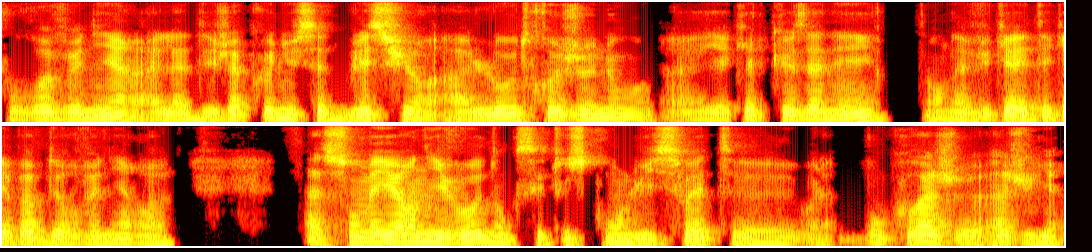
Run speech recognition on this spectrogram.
pour revenir. Elle a déjà connu cette blessure à l'autre genou il y a quelques années. On a vu qu'elle était capable de revenir à son meilleur niveau. Donc c'est tout ce qu'on lui souhaite. bon courage à Julien.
